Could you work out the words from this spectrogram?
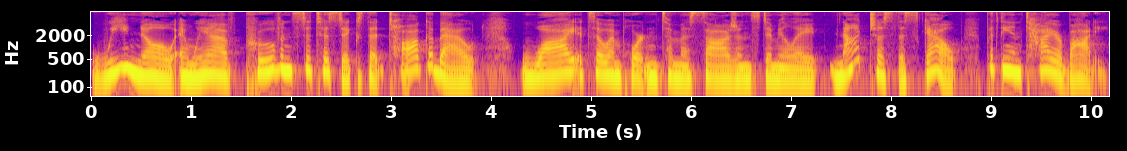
we know and we have proven statistics that talk about why it's so important to massage and stimulate not just the scalp, but the entire body.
